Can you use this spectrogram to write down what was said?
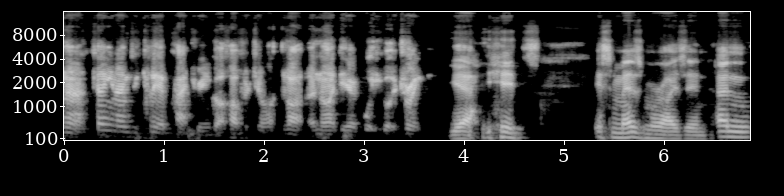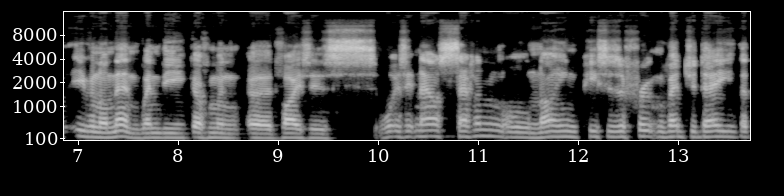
no, tell your name to Cleopatra, and you've got half a jar, like an idea of what you've got to drink. Yeah, it's it's mesmerizing. And even on then, when the government uh, advises, what is it now, seven or nine pieces of fruit and veg a day? That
